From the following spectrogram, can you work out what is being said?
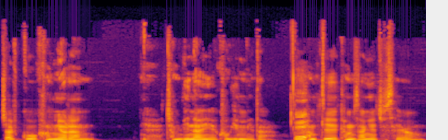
짧고 강렬한 예, 잠비나이의 곡입니다. 네. 함께 감상해 주세요.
